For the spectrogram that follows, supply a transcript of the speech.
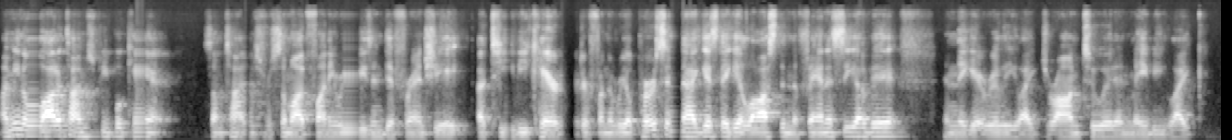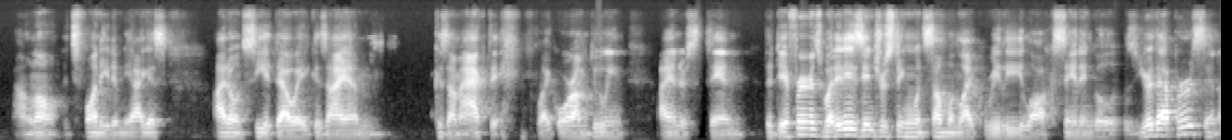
I mean, a lot of times people can't sometimes for some odd funny reason differentiate a TV character from the real person. I guess they get lost in the fantasy of it and they get really like drawn to it and maybe like I don't know, it's funny to me. I guess I don't see it that way because I am because I'm acting like or I'm doing I understand the difference, but it is interesting when someone like really locks in and goes, "You're that person,"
